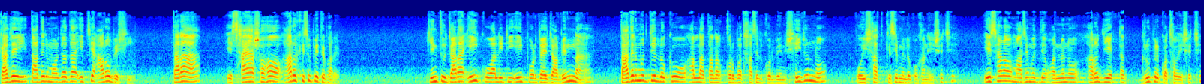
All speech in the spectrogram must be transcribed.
কাজেই তাদের মর্যাদা ইচ্ছে আরও বেশি। তারা এই ছায়াসহ আরও কিছু পেতে পারে। কিন্তু যারা এই কোয়ালিটি এই পর্যায়ে যাবেন না, তাদের মধ্যে লোকেও আল্লাহ তালার করবত হাসিল করবেন। সেই জন্য ওই সাত কিসিমের লোক ওখানে এসেছে। এছাড়াও মাঝে মধ্যে অন্যান্য আরও দিয়ে একটা গ্রুপের কথাও এসেছে।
